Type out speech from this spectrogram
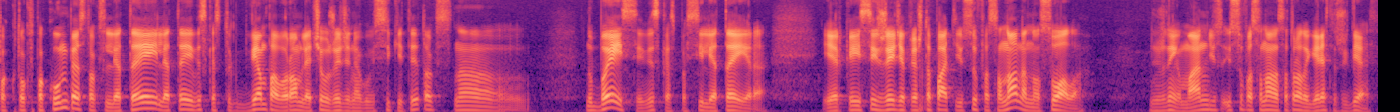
toks pakumpęs, toks lietai, lietai, viskas dviem pavarom lėčiau žaidžia negu visi kiti, toks, na, nubaisiai, viskas pasilietai yra. Ir kai jisai žaidžia prieš tą patį Jusufą Sanoną nuo suolo, žinai, man Jusufas Sanonas atrodo geresnis žaidėjas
